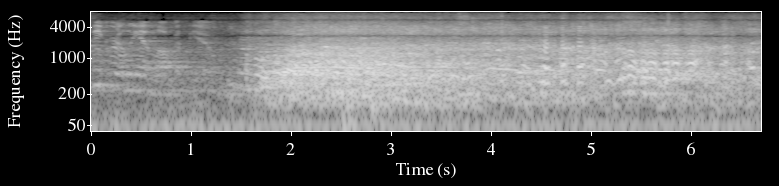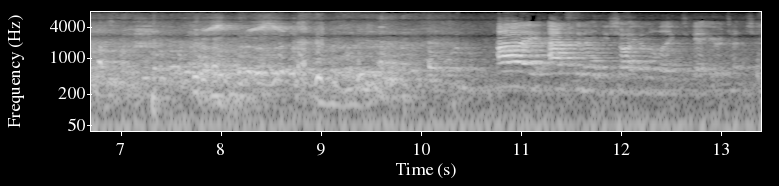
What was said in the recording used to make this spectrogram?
secretly in love with you. I accidentally shot you in the leg to get your attention.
